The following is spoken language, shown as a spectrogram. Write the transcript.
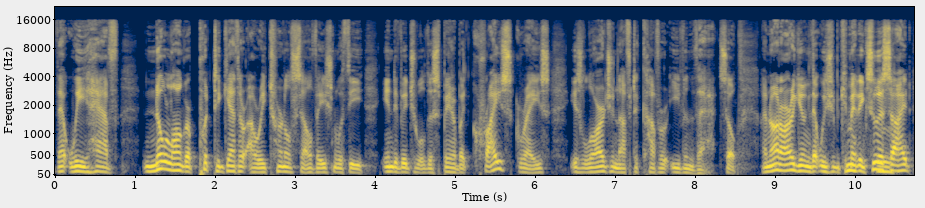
that we have no longer put together our eternal salvation with the individual despair, but Christ's grace is large enough to cover even that. So I'm not arguing that we should be committing suicide. Mm.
